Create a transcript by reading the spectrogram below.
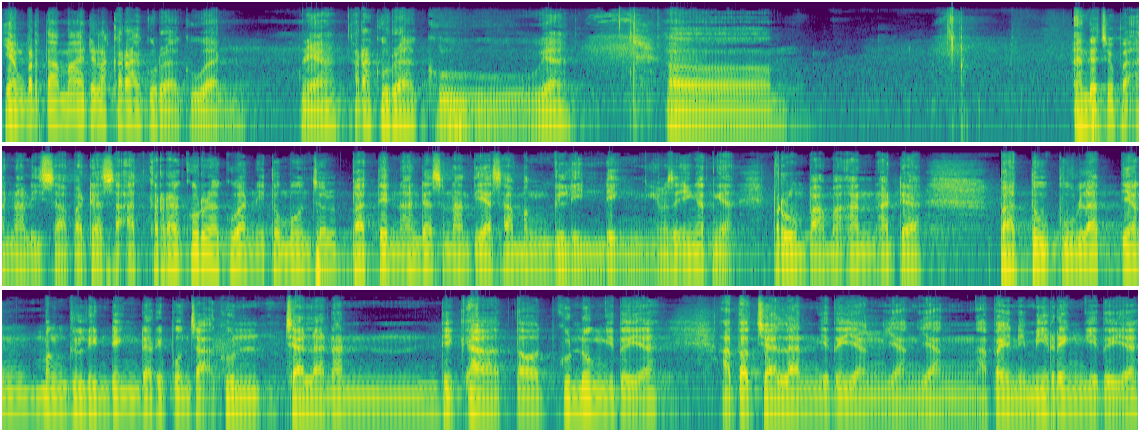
yang pertama adalah keraguan-raguan ya ragu-ragu ya. Uh, anda coba analisa pada saat keraguan-raguan itu muncul, batin Anda senantiasa menggelinding. Masih ingat nggak? Perumpamaan ada batu bulat yang menggelinding dari puncak gun, jalanan di, atau gunung gitu ya atau jalan gitu yang yang yang apa ini miring gitu ya.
